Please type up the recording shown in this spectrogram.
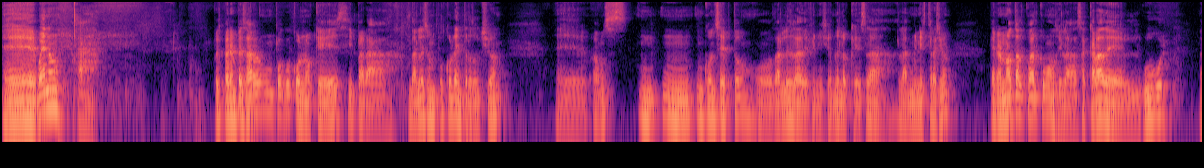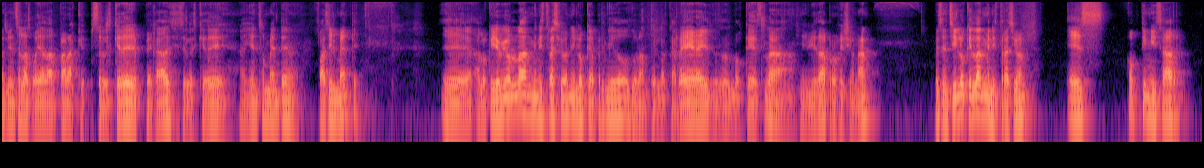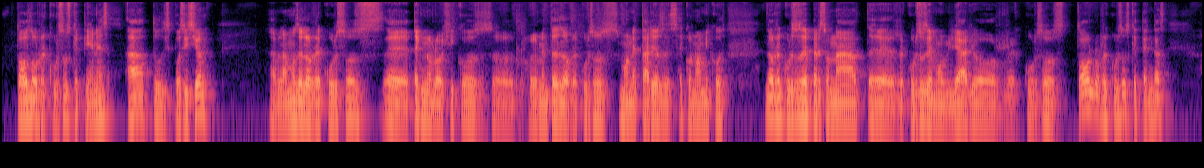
Eh, bueno, ah, pues para empezar un poco con lo que es y para darles un poco la introducción, eh, vamos un, un, concepto o darles la definición de lo que es la, la administración, pero no tal cual como si la sacara del Google más bien se las voy a dar para que se les quede pegadas y se les quede ahí en su mente fácilmente. Eh, a lo que yo veo la administración y lo que he aprendido durante la carrera y lo que es la, mi vida profesional, pues en sí lo que es la administración es optimizar todos los recursos que tienes a tu disposición. Hablamos de los recursos eh, tecnológicos, obviamente de los recursos monetarios, económicos, los recursos de personal, eh, recursos de mobiliario, recursos, todos los recursos que tengas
